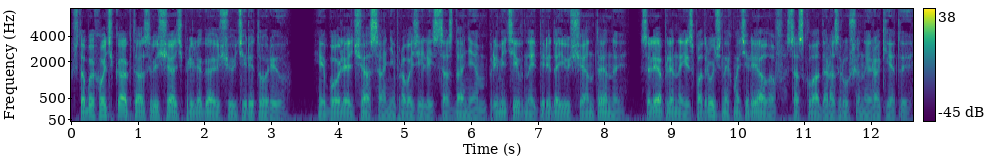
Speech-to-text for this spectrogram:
чтобы хоть как-то освещать прилегающую территорию. И более часа они провозились с созданием примитивной передающей антенны, слепленной из подручных материалов со склада разрушенной ракеты.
